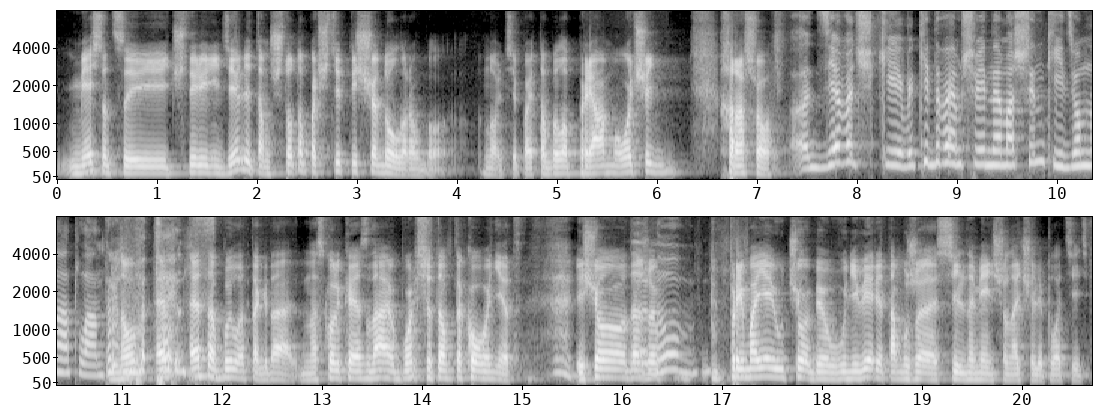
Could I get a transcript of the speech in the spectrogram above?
Месяц и четыре недели, там что-то почти тысяча долларов было. Ну, типа, это было прям очень хорошо. Девочки, выкидываем швейные машинки, идем на Атлант. Ну, это, это было тогда. Насколько я знаю, больше там такого нет. Еще даже ну... при моей учебе в универе там уже сильно меньше начали платить.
